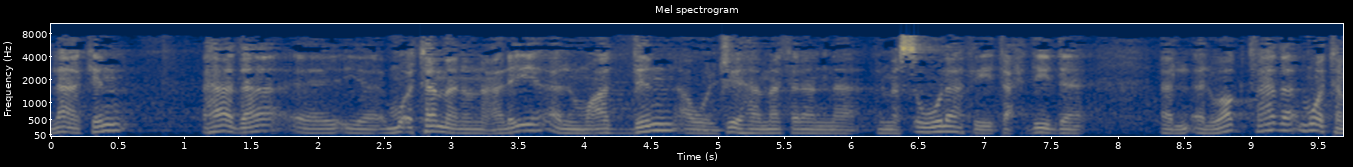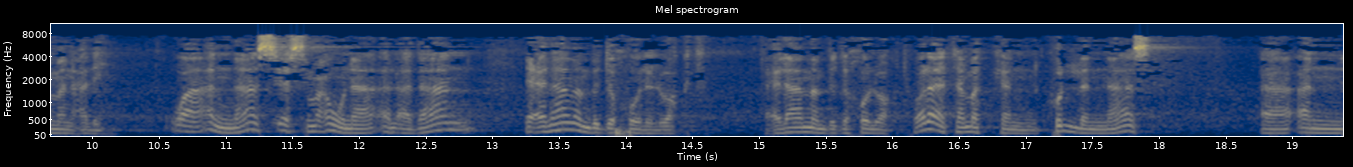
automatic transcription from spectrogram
لكن هذا مؤتمن عليه المؤذن أو الجهة مثلا المسؤولة في تحديد الوقت فهذا مؤتمن عليه. والناس يسمعون الأذان إعلاما بدخول الوقت إعلاما بدخول الوقت. ولا يتمكن كل الناس آه، أن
